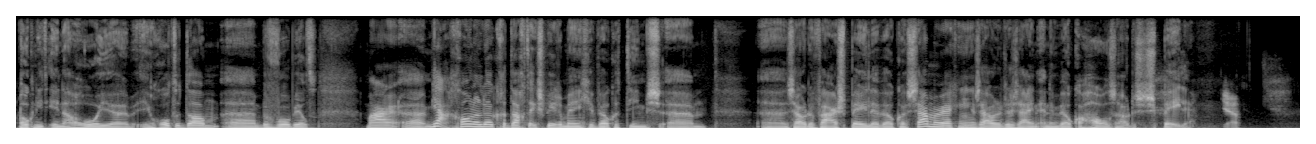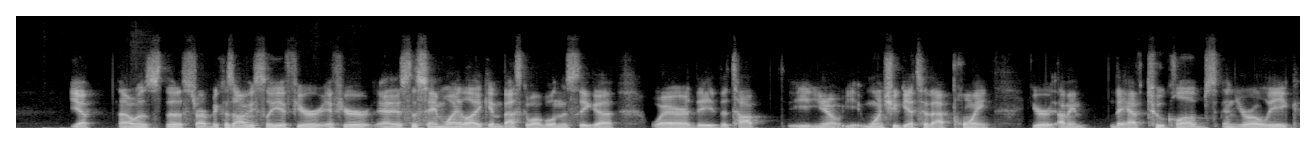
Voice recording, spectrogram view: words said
Ook niet in Ahoy in Rotterdam bijvoorbeeld. Maar ja, gewoon een leuk gedachte-experimentje. Welke teams ehm, zouden waar spelen? Welke samenwerkingen zouden er zijn? En in welke hal zouden ze spelen? Ja. Yeah. Yep. That was the start because obviously if you're if you're it's the same way like in basketball Bundesliga where the the top you know once you get to that point you're I mean they have two clubs in EuroLeague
